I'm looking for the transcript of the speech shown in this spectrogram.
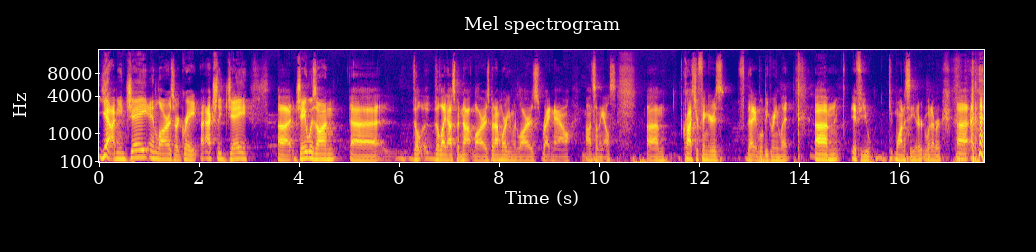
yeah, I mean, Jay and Lars are great. Actually, Jay, uh, Jay was on uh, the the Lighthouse, but not Lars. But I'm working with Lars right now on something else. Um, cross your fingers that it will be greenlit um, if you want to see it or whatever. Uh,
